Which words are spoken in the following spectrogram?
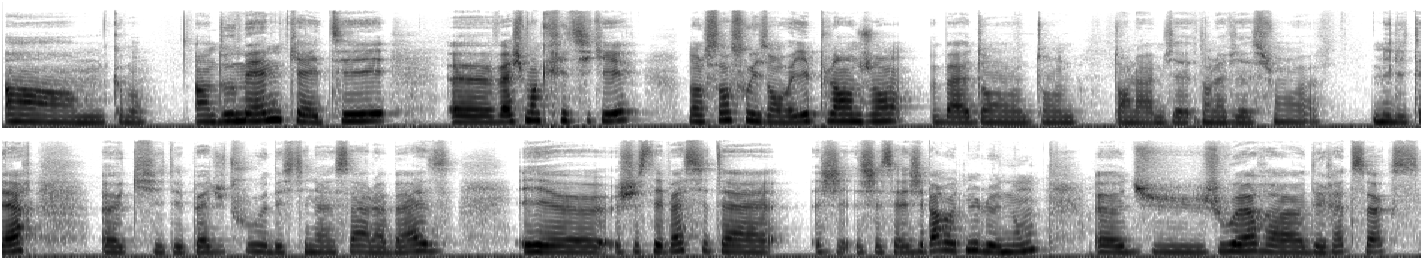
un, comment, un domaine qui a été euh, vachement critiqué dans le sens où ils ont envoyé plein de gens bah, dans, dans, dans l'avi- dans l'aviation euh, militaire euh, qui n'étaient pas du tout destinés à ça à la base. Et euh, je sais pas si t'as. j'ai- pas retenu le nom euh, du joueur euh, des Red Sox.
